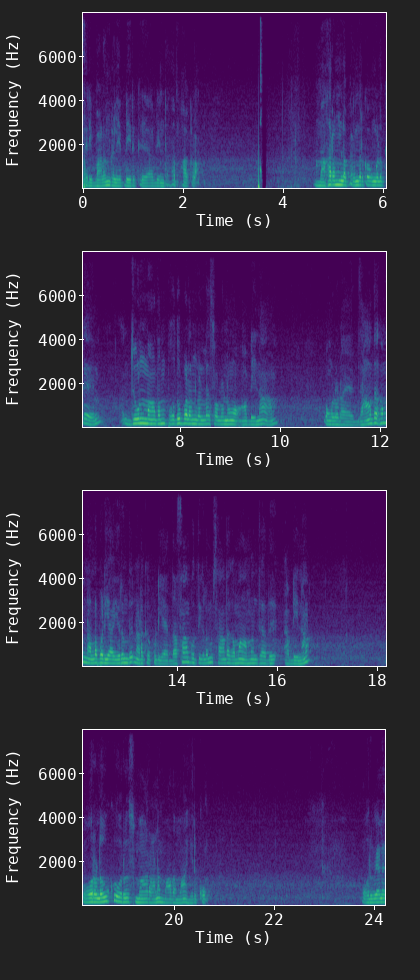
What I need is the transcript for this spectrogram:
சரி பலன்கள் எப்படி இருக்குது அப்படின்றத பார்க்கலாம். மகரமில் பிறந்திருக்கவங்களுக்கு ஜூன் மாதம் பொது பலன்களில் சொல்லணும் அப்படின்னா உங்களோட ஜாதகம் நல்லபடியாக இருந்து நடக்கக்கூடிய தசாபுத்திகளும் சாதகமாக அமைஞ்சது அப்படின்னா ஓரளவுக்கு ஒரு சுமாரான மாதமாக இருக்கும். ஒருவேளை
